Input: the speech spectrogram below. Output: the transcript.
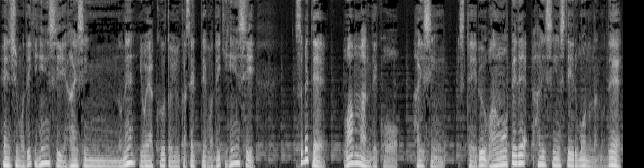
編集もできひんし、配信のね、予約というか設定もできひんし、すべてワンマンでこう、配信している、ワンオペで配信しているものなので、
